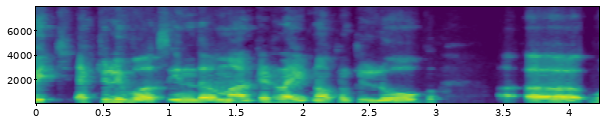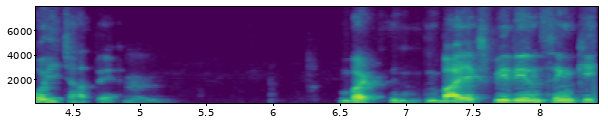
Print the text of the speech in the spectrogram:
which actually works in the market right now क्योंकि लोग वही चाहते हैं बट बाय एक्सपीरियंसिंग की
